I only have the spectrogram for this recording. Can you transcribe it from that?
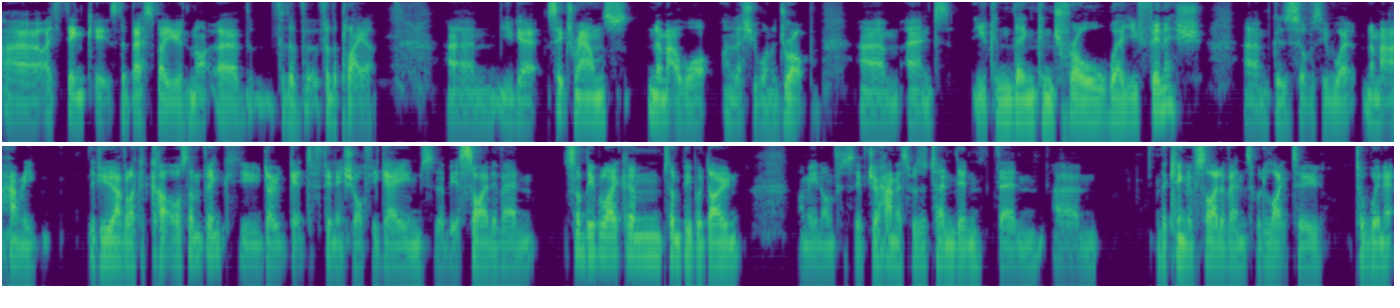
uh, I think it's the best value of my, uh, for the for the player. Um, you get six rounds no matter what, unless you want to drop, um, and you can then control where you finish. Because um, obviously, where, no matter how many, if you have like a cut or something, you don't get to finish off your games. There'll be a side event. Some people like them, some people don't. I mean, obviously, if Johannes was attending, then um, the king of side events would like to to win it.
